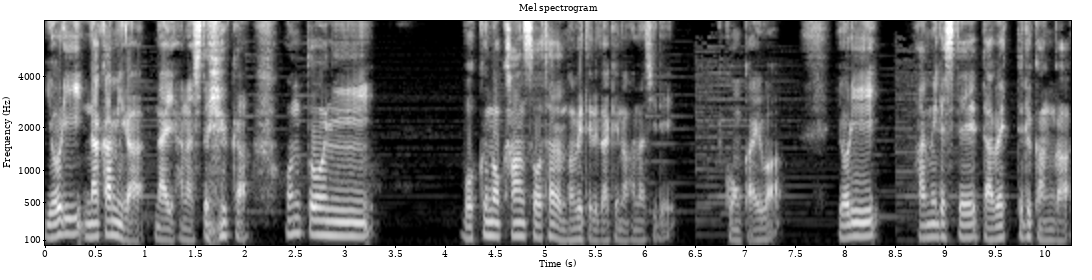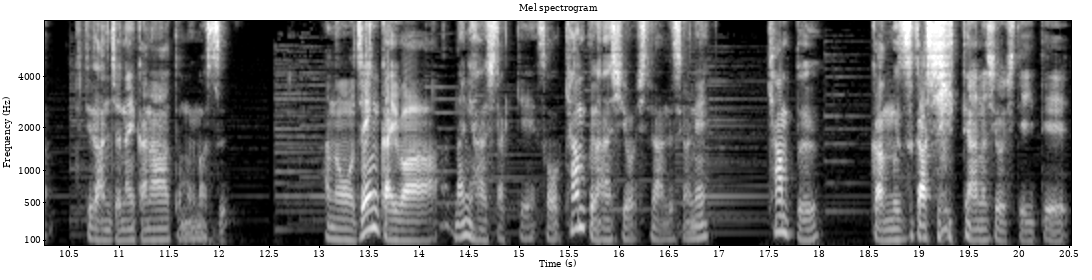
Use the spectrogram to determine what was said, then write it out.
より中身がない話というか、本当に僕の感想をただ述べてるだけの話で、今回は、よりファミレスでダベってる感が出てたんじゃないかなと思います。あの、前回は何話したっけ？そう、キャンプの話をしてたんですよね。キャンプが難しいって話をしていて、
